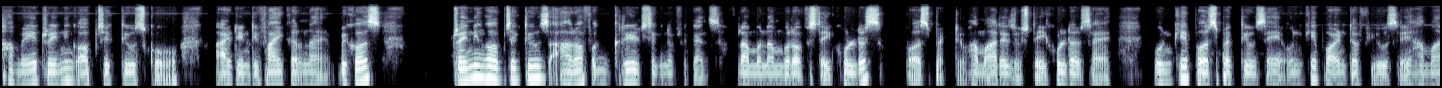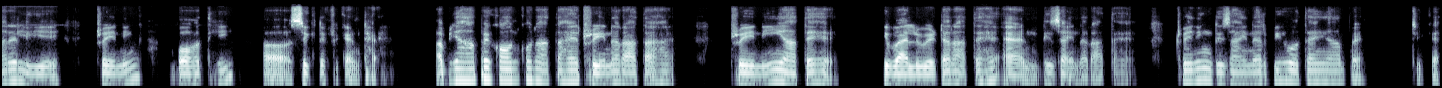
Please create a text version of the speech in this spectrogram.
हमें ट्रेनिंग ऑब्जेक्टिव्स को आइडेंटिफाई करना है because training objectives are of great significance from a number of stakeholders perspective हमारे जो स्टेक होल्डर्स है उनके पर्सपेक्टिव से उनके पॉइंट ऑफ़ व्यू से हमारे लिए ट्रेनिंग बहुत ही सिग्निफिकेंट uh, है। अब यहाँ पे कौन कौन आता है? ट्रेनर आता है, ट्रेनी आते हैं इवेलुएटर आते हैं एंड डिज़ाइनर आते हैं। ट्रेनिंग डिज़ाइनर भी होता है यहाँ पे, ठीक है?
